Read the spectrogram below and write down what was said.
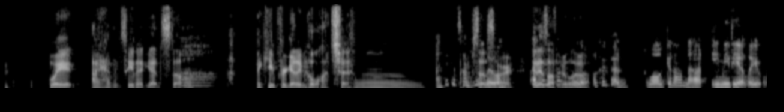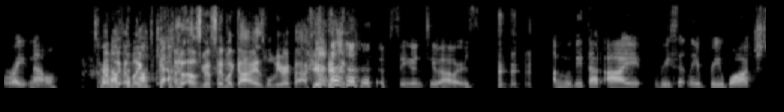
Wait, I haven't seen it yet still. I keep forgetting to watch it. Mm, I think it's on Hulu. I'm Hulu. so sorry. It is on it's Hulu. Okay, good. Well, get on that immediately, right now. Turn I'm off like, the I'm like, podcast. I was gonna say, I'm like, guys, we'll be right back. See you in two hours. A movie that I recently rewatched.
